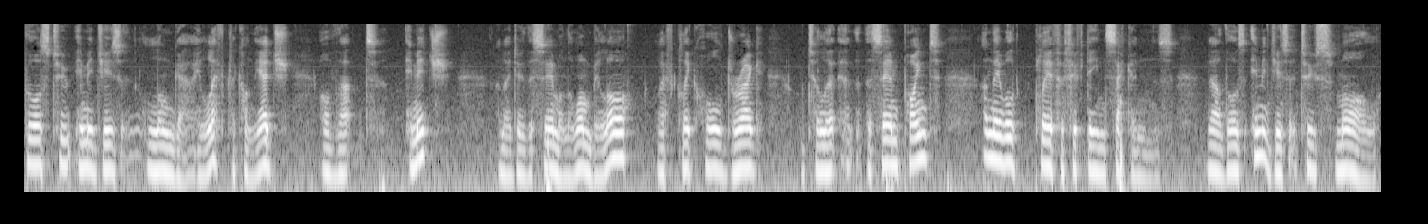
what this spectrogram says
those two images longer. I left click on the edge of that image and I do the same on the one below. Left click hold drag until at the same point and they will play for 15 seconds. Now those images are too small.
